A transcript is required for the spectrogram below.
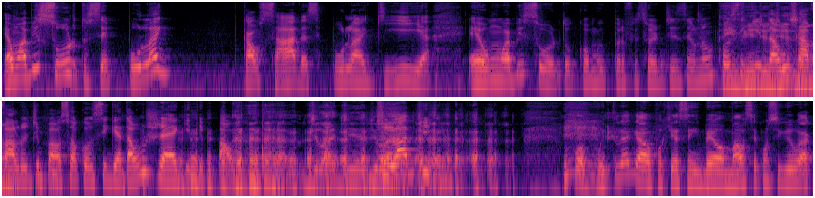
É um absurdo. Você pula calçada, você pula guia. É um absurdo. Como o professor diz, eu não Tem consegui dar um disso ou não? cavalo de pau, só conseguia dar um jegue de pau. de ladinho, de, de ladinho. Pô, muito legal, porque assim, bem ou mal, você conseguiu. a-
